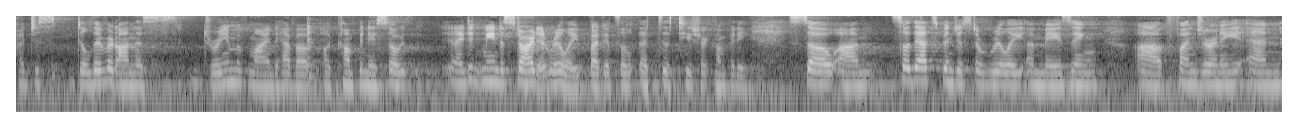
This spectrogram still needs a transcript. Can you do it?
God just delivered on this dream of mine to have a, a company. So and I didn't mean to start it really, but it's a, it's a t-shirt company. So, um, so that's been just a really amazing, uh, fun journey. And,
